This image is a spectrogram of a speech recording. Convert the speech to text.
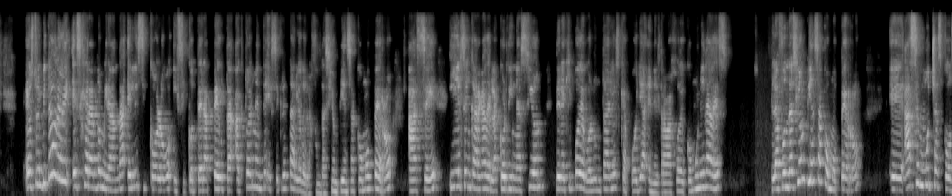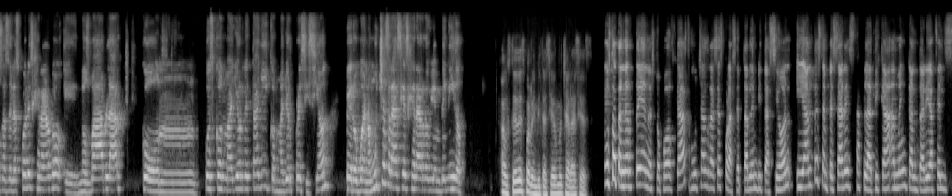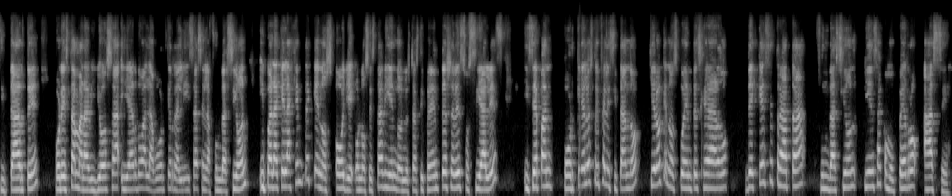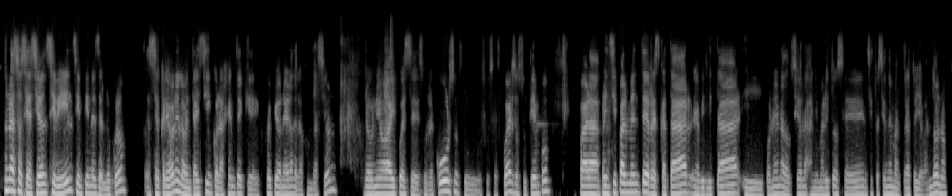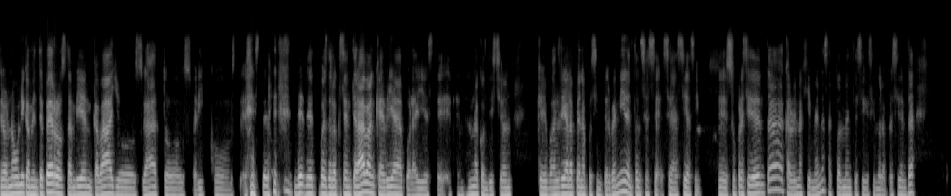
Nuestro invitado de hoy es Gerardo Miranda, él es psicólogo y psicoterapeuta, actualmente es secretario de la Fundación Piensa como Perro, AC, y él se encarga de la coordinación del equipo de voluntarios que apoya en el trabajo de comunidades. La Fundación Piensa como Perro eh, hace muchas cosas de las cuales Gerardo eh, nos va a hablar con, pues, con mayor detalle y con mayor precisión. Pero bueno, muchas gracias Gerardo, bienvenido. A ustedes por la invitación, muchas gracias. Gusto tenerte en nuestro podcast. Muchas gracias por aceptar la invitación. Y antes de empezar esta plática, a mí me encantaría felicitarte por esta maravillosa y ardua labor que realizas en la fundación y para que la gente que nos oye o nos está viendo en nuestras diferentes redes sociales y sepan por qué lo estoy felicitando, quiero que nos cuentes, Gerardo, de qué se trata Fundación Piensa como Perro hace. Una asociación civil sin fines de lucro. Se creó en el 95 la gente que fue pionera de la fundación reunió ahí pues eh, sus recursos, sus esfuerzos, su tiempo para principalmente rescatar, rehabilitar y poner en adopción animalitos en situación de maltrato y abandono, pero no únicamente perros, también caballos, gatos, pericos, este, de, pues de lo que se enteraban que había por ahí este, en una condición que valdría la pena pues intervenir, entonces se, se hacía así. Eh, su presidenta, Carolina Jiménez, actualmente sigue siendo la presidenta,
